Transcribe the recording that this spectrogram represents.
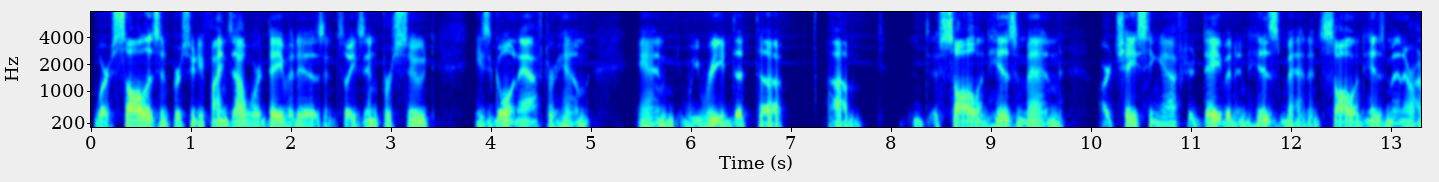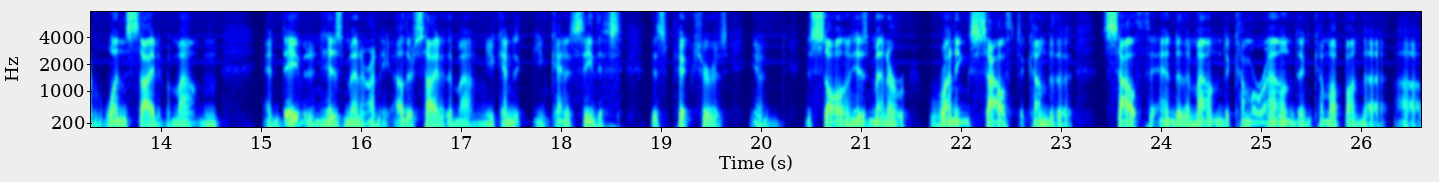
where Saul is in pursuit. He finds out where David is, and so he's in pursuit. He's going after him, and we read that the um, Saul and his men are chasing after David and his men, and Saul and his men are on one side of a mountain, and David and his men are on the other side of the mountain. You can you can kind of see this this picture as you know Saul and his men are running south to come to the south end of the mountain to come around and come up on the uh,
